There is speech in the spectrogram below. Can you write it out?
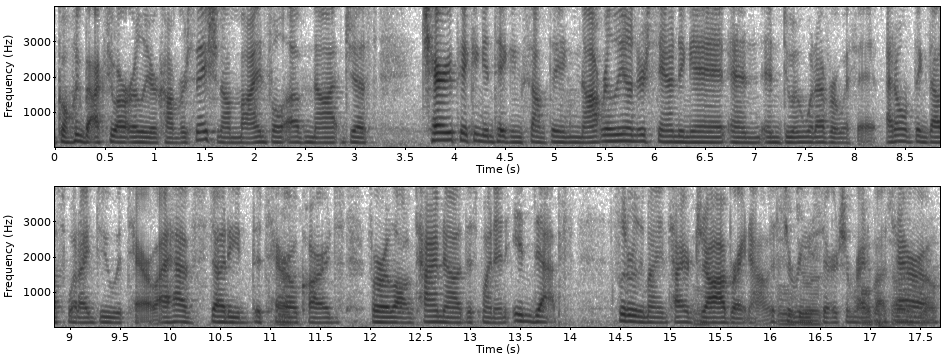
going back to our earlier conversation i'm mindful of not just cherry picking and taking something not really understanding it and and doing whatever with it. I don't think that's what i do with tarot. I have studied the tarot cards for a long time now at this point and in depth. It's literally my entire job right now is to research and write about time, tarot.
